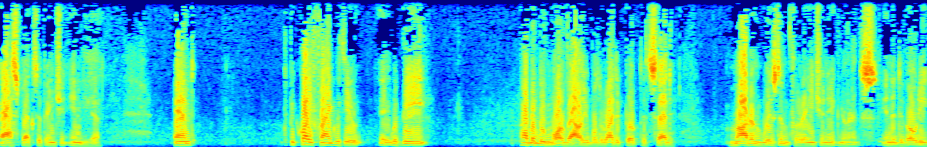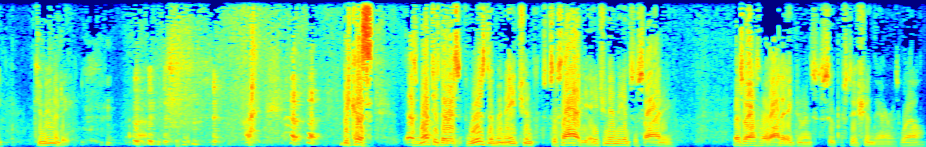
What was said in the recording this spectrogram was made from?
aspects of ancient India. And to be quite frank with you, it would be probably more valuable to write a book that said modern wisdom for ancient ignorance in the devotee community. Uh, because as much as there is wisdom in ancient society, ancient Indian society, there's also a lot of ignorance, and superstition there as well.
